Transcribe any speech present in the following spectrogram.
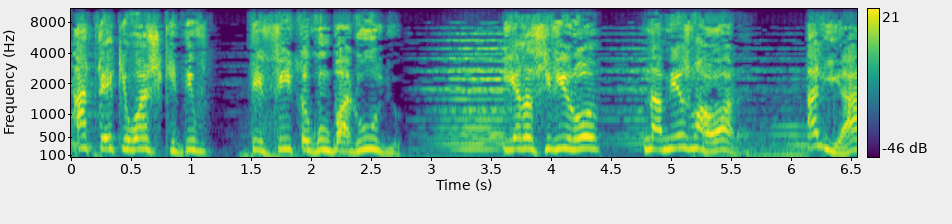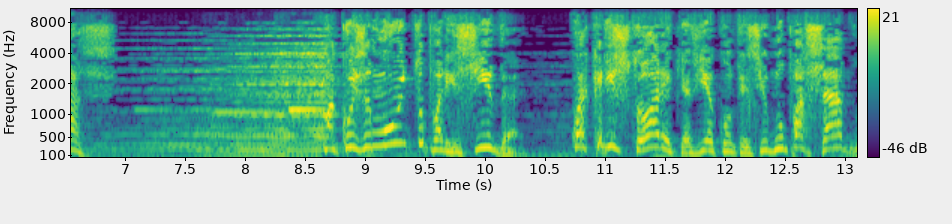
Até que eu acho que devo ter feito algum barulho. E ela se virou na mesma hora. Aliás, uma coisa muito parecida com aquela história que havia acontecido no passado,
